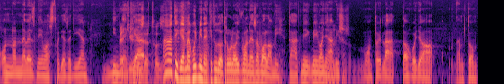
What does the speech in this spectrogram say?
onnan nevezném azt, hogy ez egy ilyen mindenki Begyűrűzött hozzá. Hát igen, meg úgy mindenki tudott róla, hogy van ez a valami. Tehát még, még anyám is mondta, hogy látta, hogy a nem tudom,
